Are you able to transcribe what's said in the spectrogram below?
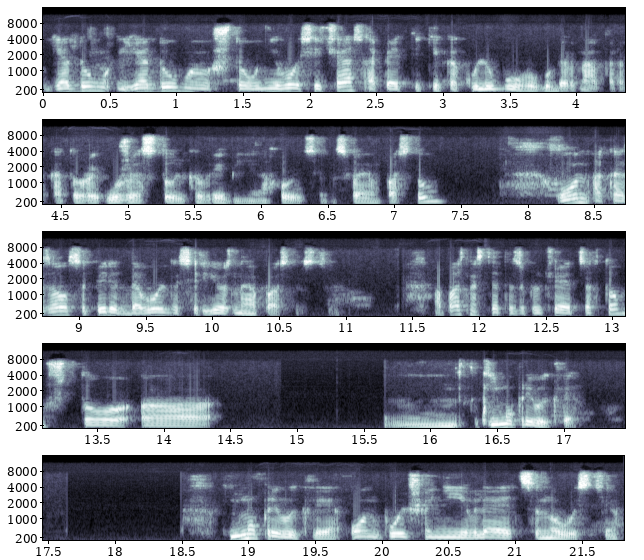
Я, дум, я думаю, что у него сейчас, опять-таки, как у любого губернатора, который уже столько времени находится на своем посту, он оказался перед довольно серьезной опасностью. Опасность эта заключается в том, что э, к нему привыкли. К нему привыкли, он больше не является новостью.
